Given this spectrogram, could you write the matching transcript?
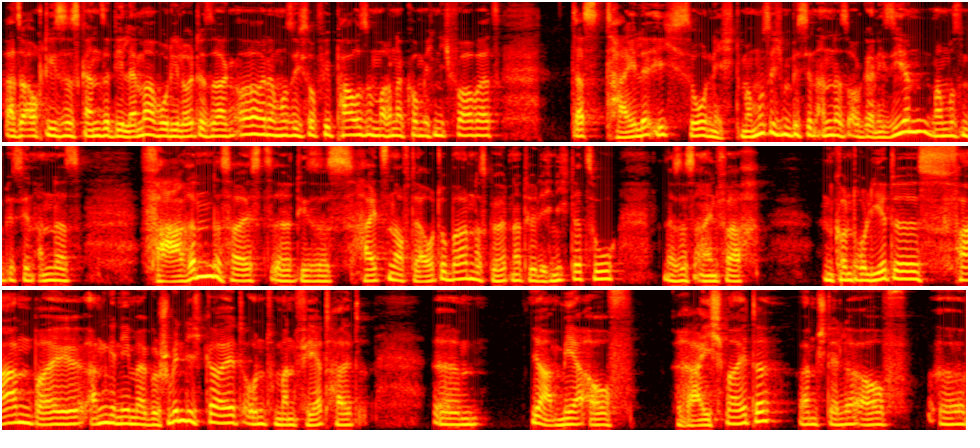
Also auch dieses ganze Dilemma, wo die Leute sagen, oh, da muss ich so viel Pause machen, da komme ich nicht vorwärts das teile ich so nicht. Man muss sich ein bisschen anders organisieren, man muss ein bisschen anders fahren. Das heißt, äh, dieses Heizen auf der Autobahn, das gehört natürlich nicht dazu. Das ist einfach ein kontrolliertes Fahren bei angenehmer Geschwindigkeit und man fährt halt ähm, ja, mehr auf Reichweite anstelle auf äh,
